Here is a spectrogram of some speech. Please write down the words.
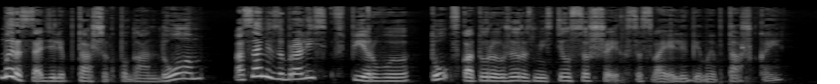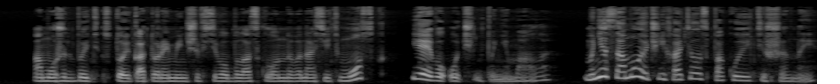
Мы рассадили пташек по гондолам, а сами забрались в первую, ту, в которой уже разместился шейх со своей любимой пташкой. А может быть, с той, которая меньше всего была склонна выносить мозг, я его очень понимала. Мне самой очень хотелось покоя и тишины.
